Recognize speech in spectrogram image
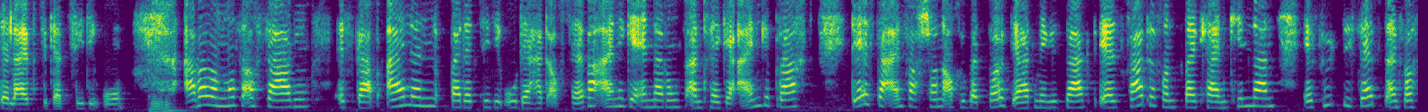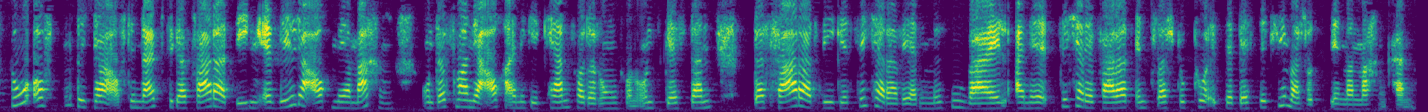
der Leipziger CDU. Mhm. Aber man muss auch sagen, es gab einen bei der CDU, der hat auch selber einige Änderungsanträge eingebracht. Der ist da einfach schon auch überzeugt. Er hat mir gesagt, er ist Vater von zwei kleinen Kindern. Er fühlt sich selbst einfach so oft unsicher auf den Leipziger Fahrradwegen. Er will da auch mehr machen. Und das waren ja auch einige Kernforderungen von uns gestern, dass Fahrradwege sicherer werden müssen, weil eine sichere Fahrradinfrastruktur ist der beste Klimaschutz, den man machen kann.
